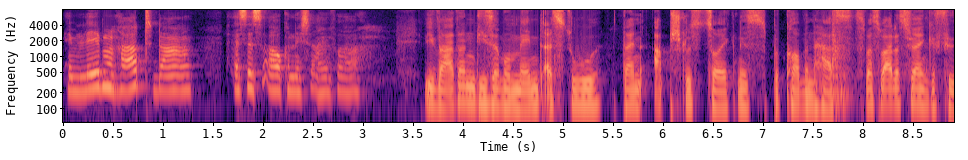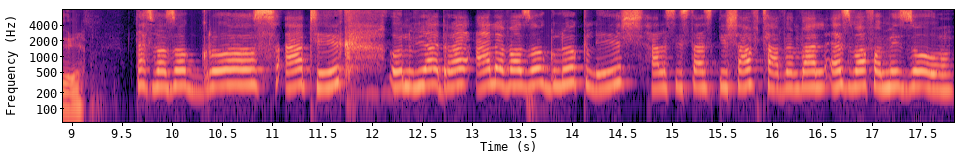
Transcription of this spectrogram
im Leben hat, dann ist es auch nicht einfach. Wie war dann dieser Moment, als du dein Abschlusszeugnis bekommen hast? Was war das für ein Gefühl? Das war so großartig und wir drei alle waren so glücklich, als ich das geschafft habe, weil es war für mich so,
